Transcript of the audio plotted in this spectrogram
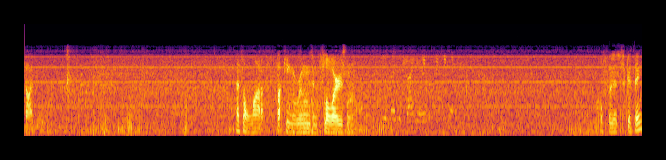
Five. That's a lot of fucking rooms and floors and hopefully that's a good thing.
